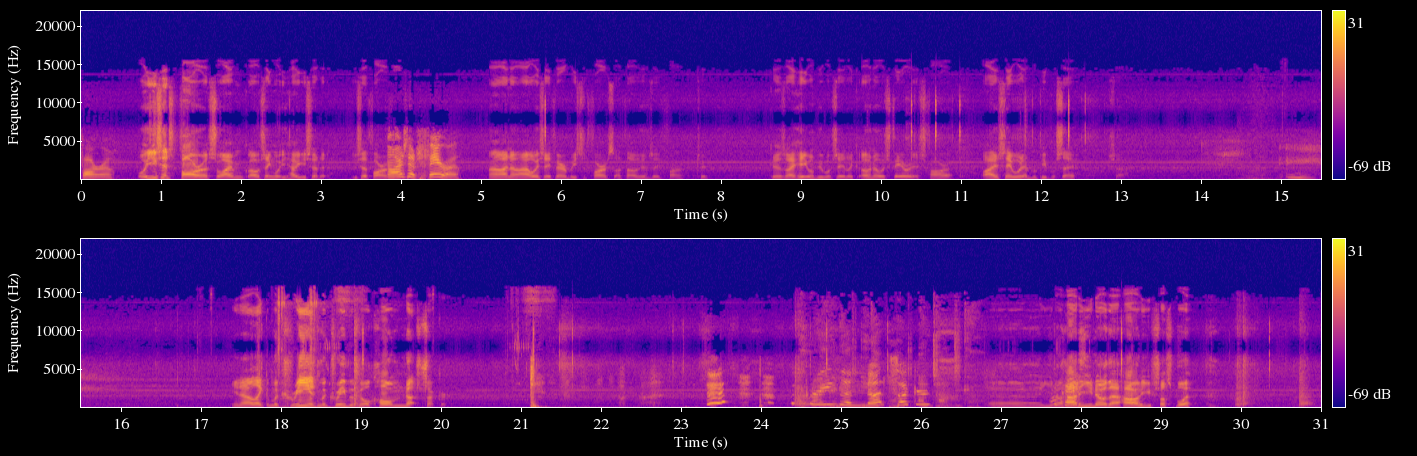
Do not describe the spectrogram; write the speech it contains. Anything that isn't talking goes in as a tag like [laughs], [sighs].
Pharah. Well, you said Pharah, so I'm. I was saying what, how you said it. You said Pharah. No, I said Pharah. Oh, I know. I always say Pharah, but you said Pharah, so I thought I was gonna say Pharah too. Because I hate when people say like, "Oh no, it's Pharah, it's Pharah." Well, I say whatever people say. So. You know, like McCree is McCree, but people call him Nutsucker. [laughs] He's a nutsucker. Uh, you know, Okay. how do you know that, huh? You sus boy.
